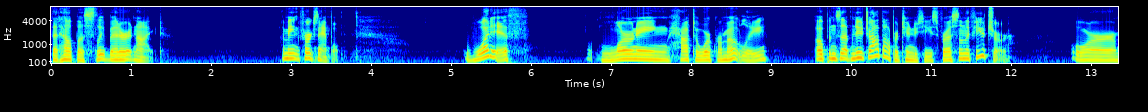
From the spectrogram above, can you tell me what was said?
that help us sleep better at night. I mean, for example, what if learning how to work remotely opens up new job opportunities for us in the future? Or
